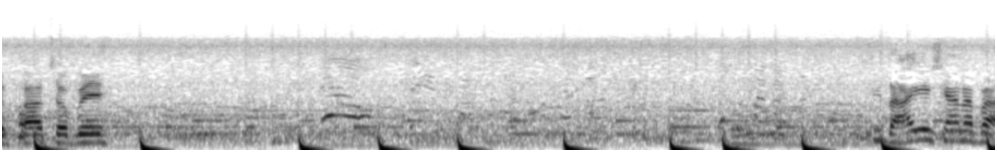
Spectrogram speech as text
मेरो पा छ बे ती भागे साना पा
